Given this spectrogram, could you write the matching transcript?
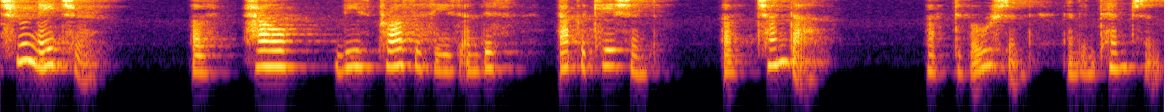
true nature of how these processes and this application of chanda, of devotion and intention,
